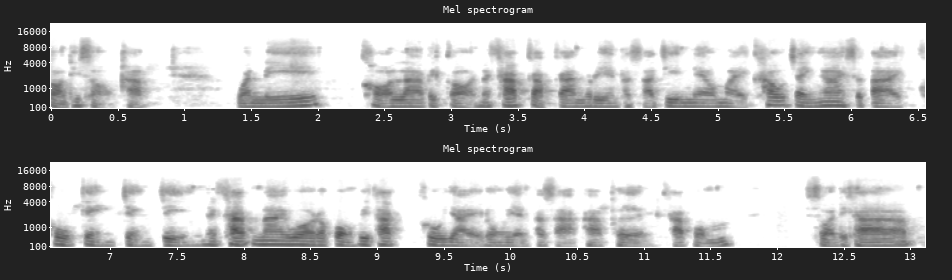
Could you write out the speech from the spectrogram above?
ตอนที่ 2 ครับ วันนี้ขอลาไปก่อนนะครับ กับการเรียนภาษาจีนแนวใหม่เข้าใจง่ายสไตล์ครูเก่งเจ๋งจีนนะครับ นายวรพงศ์พิทักษ์ครูใหญ่โรงเรียนภาษาพาเพลินครับผม สวัสดีครับ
